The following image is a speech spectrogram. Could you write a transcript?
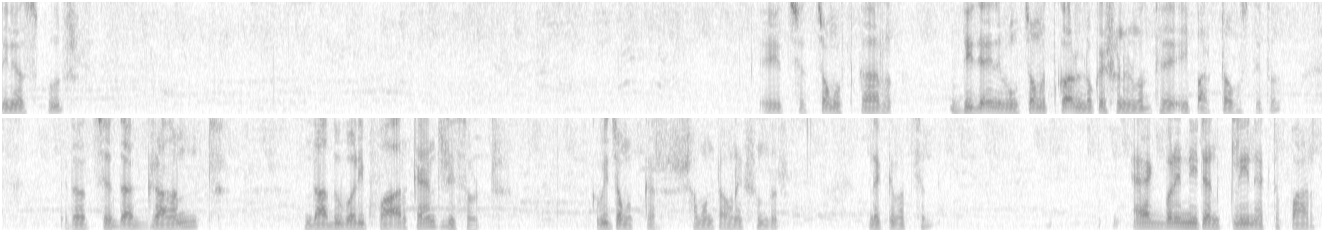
দিনাজপুর। এই হচ্ছে চমৎকার ডিজাইন এবং চমৎকার লোকেশনের মধ্যে এই পার্কটা অবস্থিত। এটা হচ্ছে the grand Dadubari park and resort. খুবই চমৎকার, সামনটা অনেক সুন্দর, দেখতে পাচ্ছেন। একবারে নিট অ্যান্ড ক্লিন একটা পার্ক।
